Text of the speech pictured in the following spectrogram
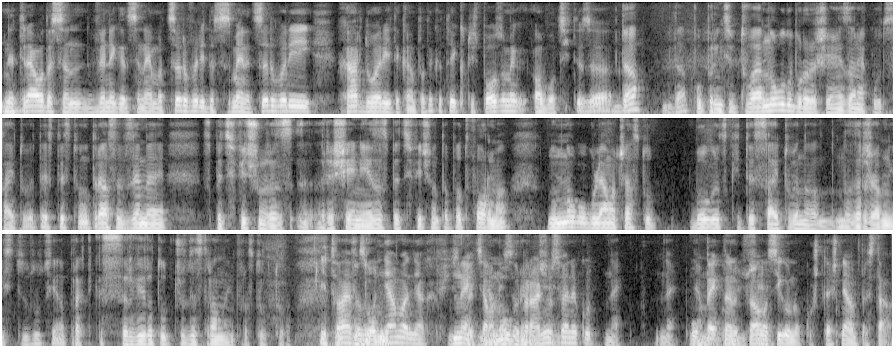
не трябва да се, винаги да се наемат сървъри, да се сменят сървъри, хардуери и така нататък, тъй като използваме облаците за... Да, да, по принцип това е много добро решение за някои от сайтовете. Естествено трябва да се вземе специфично раз, решение за специфичната платформа, но много голяма част от българските сайтове на, на държавни институции на практика се сервират от чуждестранна инфраструктура. И това е възможно. Няма някакви Не, специални няма забрани, освен ако Не, не. обект на национална сигурност, ако щеш, нямам представа.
